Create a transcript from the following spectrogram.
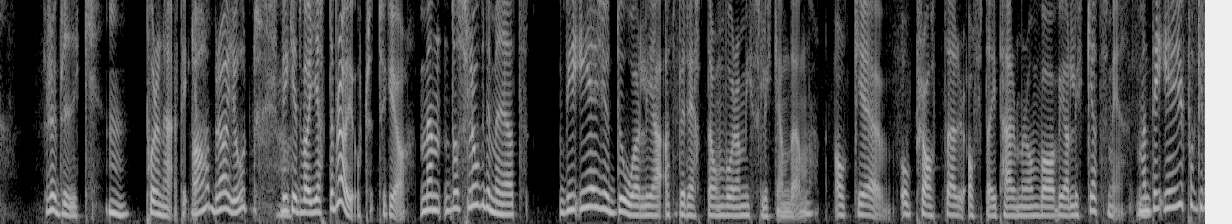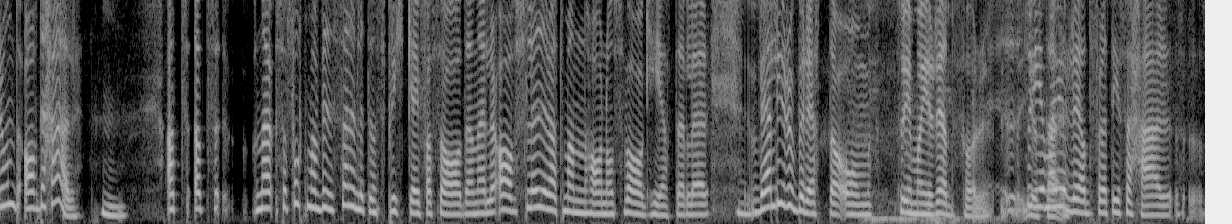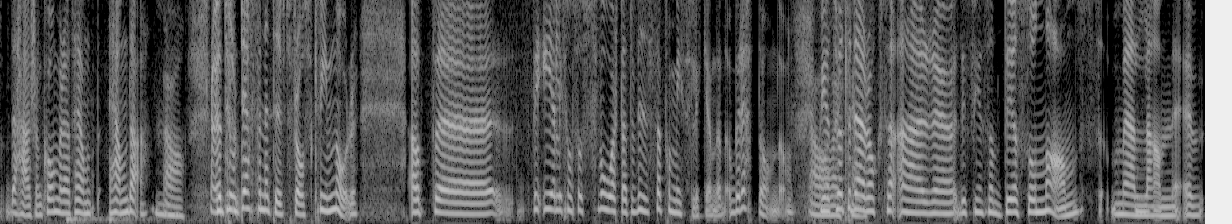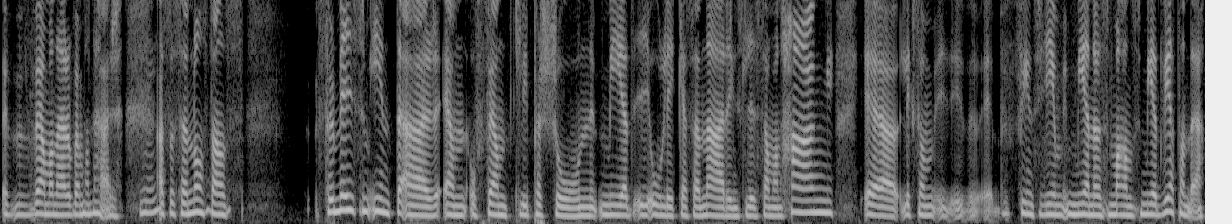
rubrik Mm. På den här artikeln. ja, bra gjort. Vilket var jättebra gjort tycker jag. Men då slog det mig att vi är ju dåliga att berätta om våra misslyckanden. Och, eh, och pratar ofta i termer om vad vi har lyckats med. Men det är ju på grund av det här. Att, att när, så fort man visar en liten spricka i fasaden eller avslöjar att man har någon svaghet eller väljer att berätta om Så är man ju rädd för så just är man ju rädd för att det är så här det här som kommer att hända. Ja. Jag tror definitivt för oss kvinnor att eh, det är liksom så svårt att visa på misslyckanden och berätta om dem. Ja, Men jag tror att det där också är, eh, det finns en dissonans mellan eh, vem man är och vem man är. Alltså så här, någonstans, för mig som inte är en offentlig person med i olika så här, näringslivssammanhang, eh, liksom eh, eh, finns i gemenes mans medvetande.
